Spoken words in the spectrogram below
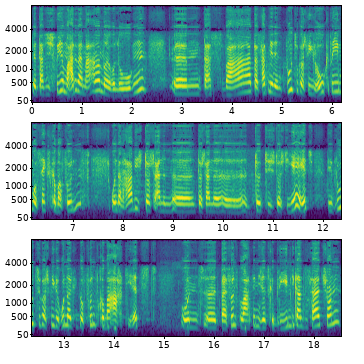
äh, das ich früher mal hatte bei einem anderen Neurologen. Ähm, das war, das hat mir den Blutzuckerspiegel hochgetrieben auf 6,5 und dann habe ich durch einen, äh, durch eine, äh, durch, durch Diät den Blutzuckerspiegel runtergekriegt auf 5,8 jetzt. Und äh, bei 5,8 bin ich jetzt geblieben die ganze Zeit schon.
